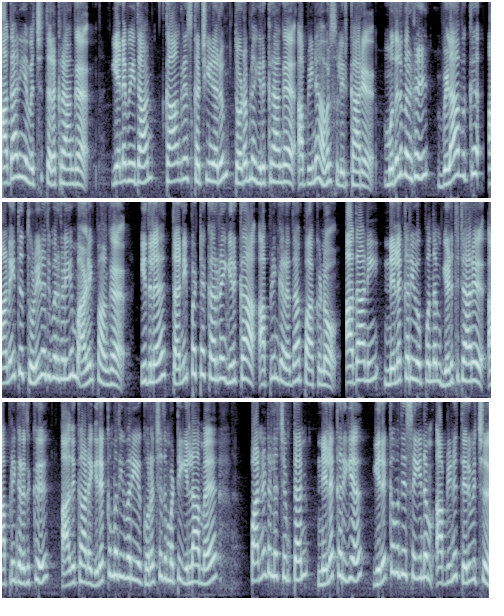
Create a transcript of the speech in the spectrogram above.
அதானிய வச்சு திறக்கிறாங்க. எனவேதான் காங்கிரஸ் கட்சியினரும் தொடர்புல இருக்கிறாங்க அப்படின்னு அவர் சொல்லியிருக்காரு. முதல்வர்கள் விழாவுக்கு அனைத்து தொழிலதிபர்களையும் அழைப்பாங்க. இதுல தனிப்பட்ட கருணை இருக்கா அப்படிங்கறத பார்க்கணும். அதானி நிலக்கரி ஒப்பந்தம் எடுத்துட்டாரு அப்படிங்கறதுக்கு அதுக்கான இறக்குமதி வரியை குறைச்சது மட்டும் இல்லாம பன்னெண்டு லட்சம் டன் நிலக்கரிய இறக்குமதி செய்யணும் அப்படின்னு தெரிவிச்சு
